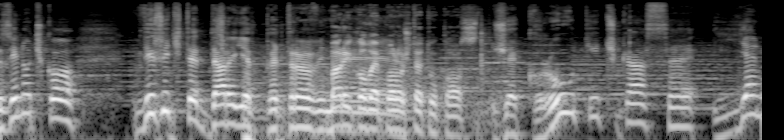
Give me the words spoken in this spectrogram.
Zinočko, vyřiďte Darje Petrovně. Barikové, položte tu kost. Že krůtička se jen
